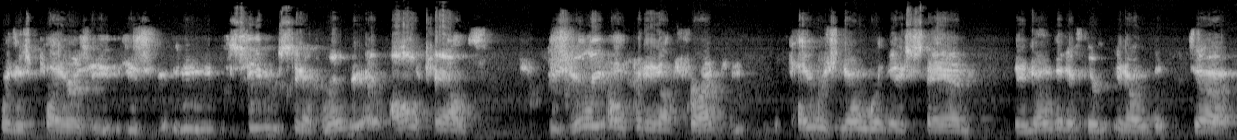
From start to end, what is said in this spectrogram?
with his players. He, he seems, you know, from every, all accounts, he's very open and upfront. He, the players know where they stand. They know that if they're, you know, that uh,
